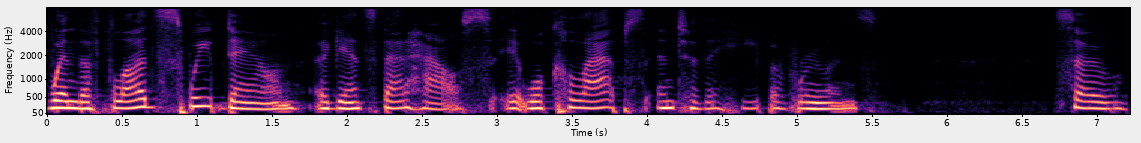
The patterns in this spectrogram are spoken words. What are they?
When the floods sweep down against that house, it will collapse into the heap of ruins. So,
